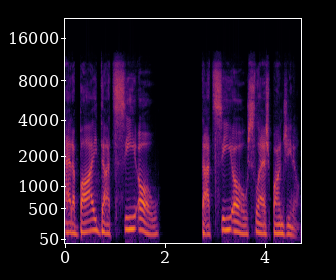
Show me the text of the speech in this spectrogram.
at abide.co co slash Bongino.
